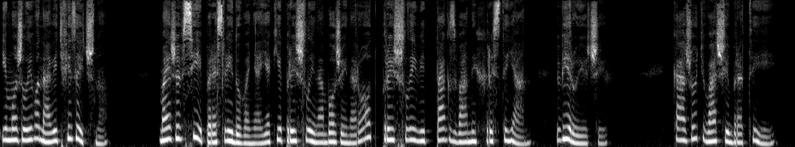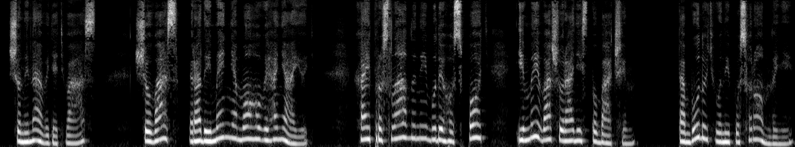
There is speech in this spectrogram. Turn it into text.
і, можливо, навіть фізично. Майже всі переслідування, які прийшли на Божий народ, прийшли від так званих християн, віруючих. Кажуть ваші брати, що ненавидять вас, що вас ради імення мого виганяють. Хай прославлений буде Господь, і ми вашу радість побачим. Та будуть вони посоромлені.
